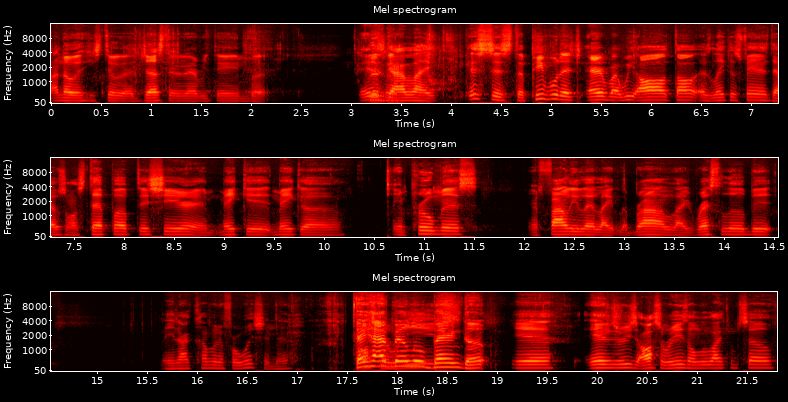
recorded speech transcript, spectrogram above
I know that he's still adjusting and everything, but they just got like it's just the people that everybody we all thought as Lakers fans that was gonna step up this year and make it make uh improvements and finally let like LeBron like rest a little bit. They not coming to fruition, man. They Austin have been a little banged up. Yeah, injuries. Austin Reaves don't look like himself.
